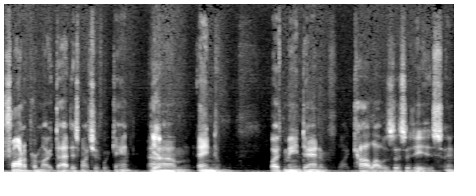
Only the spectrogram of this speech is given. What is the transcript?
trying to promote that as much as we can. Yep. Um, and both me and Dan are like car lovers as it is, and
